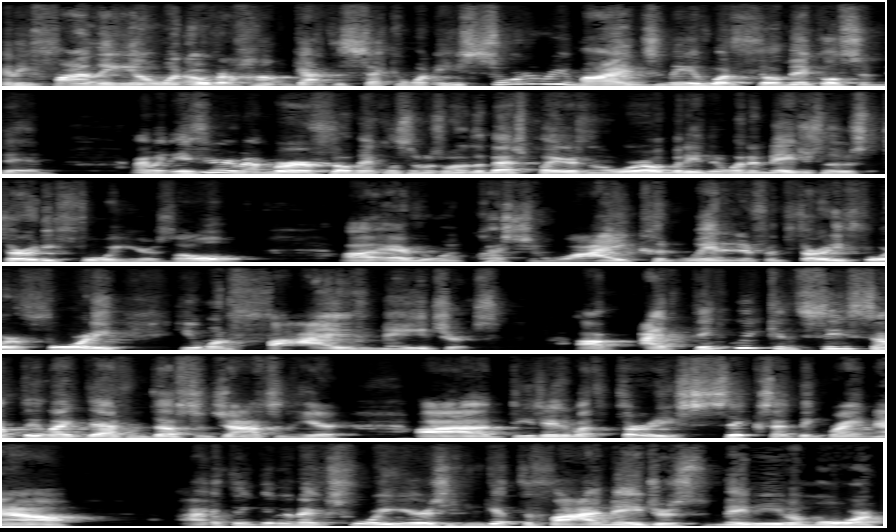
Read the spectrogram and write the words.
and he finally, you know, went over the hump, got the second one. He sort of reminds me of what Phil Mickelson did. I mean, if you remember, Phil Mickelson was one of the best players in the world, but he didn't win a major until he was 34 years old. Uh, everyone questioned why he couldn't win. And then from 34 to 40, he won five majors. I think we can see something like that from Dustin Johnson here. Uh, DJ's about 36, I think, right now. I think in the next four years, he can get to five majors, maybe even more.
